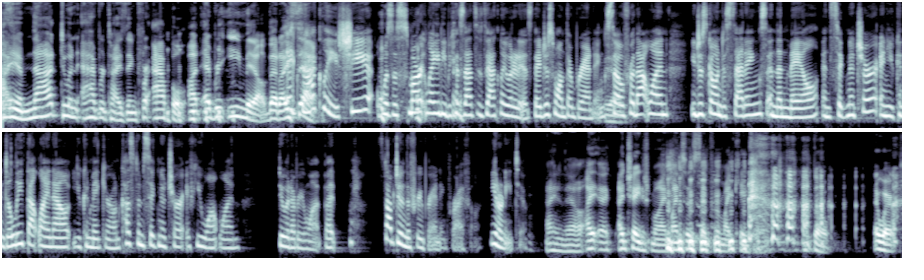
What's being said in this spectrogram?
I am not doing advertising for Apple on every email that I send. exactly, she was a smart lady because that's exactly what it is. They just want their branding. Yeah. So for that one, you just go into settings and then mail and signature, and you can delete that line out. You can make your own custom signature if you want one. Do whatever you want, but stop doing the free branding for iPhone. You don't need to. I know. I, I I changed mine. Mine says sent from my cable. So it works.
